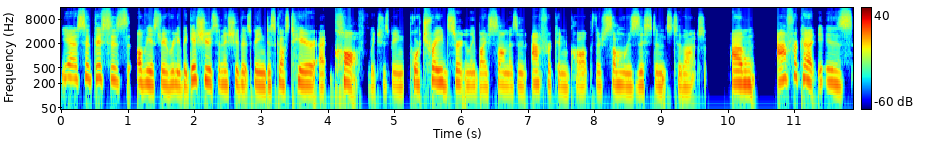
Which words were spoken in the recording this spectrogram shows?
Yeah, so this is obviously a really big issue. It's an issue that's being discussed here at COP, which is being portrayed certainly by some as an African COP. There's some resistance to that. Um, Africa is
